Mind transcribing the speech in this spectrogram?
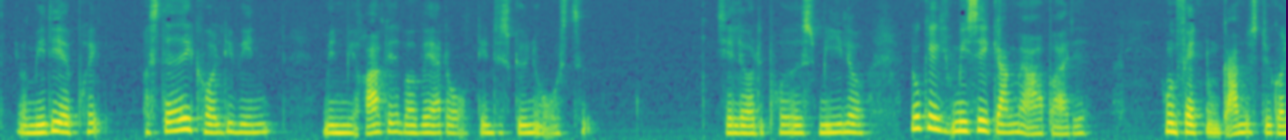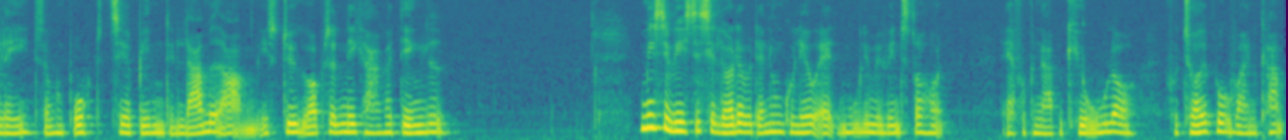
Det var midt i april, og stadig koldt i vinden, men miraklet var hvert år denne skønne årstid. Charlotte prøvede at smile, og nu gik Misse i gang med arbejdet. Hun fandt nogle gamle stykker lag, som hun brugte til at binde den lammede arm et stykke op, så den ikke hang og dinglede. Misse viste Charlotte, hvordan hun kunne lave alt muligt med venstre hånd. At få knappe kjoler og få tøj på var en kamp,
